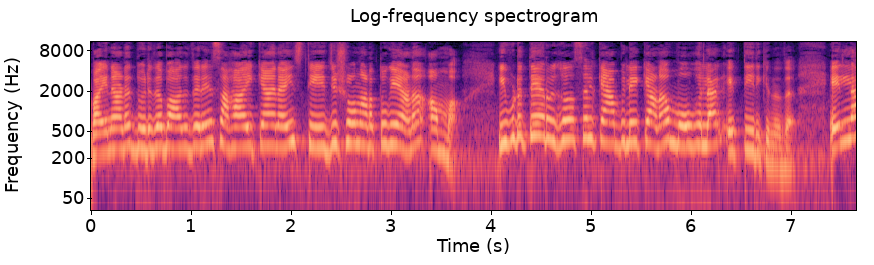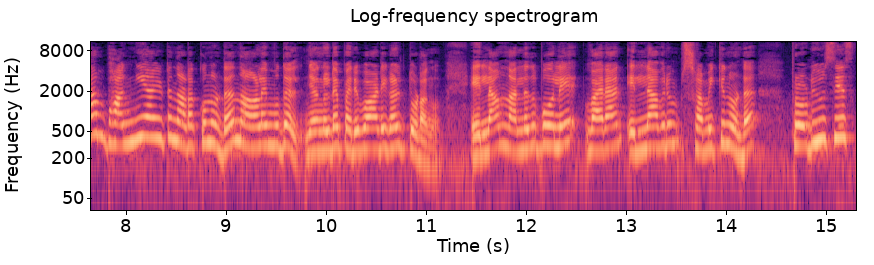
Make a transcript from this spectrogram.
വയനാട് ദുരിതബാധിതരെ സഹായിക്കാനായി സ്റ്റേജ് ഷോ നടത്തുകയാണ് അമ്മ. ഇവിടുത്തെ റിഹേഴ്സൽ ക്യാമ്പിലേക്കാണ് മോഹൻലാൽ എത്തിയിരിക്കുന്നത്. എല്ലാം ഭംഗിയായിട്ട് നടക്കുന്നുണ്ട്. നാളെ മുതൽ ഞങ്ങളുടെ പരിപാടികൾ തുടങ്ങും. എല്ലാം നല്ലതുപോലെ വരാൻ എല്ലാവരും ശ്രമിക്കുന്നുണ്ട്. പ്രൊഡ്യൂസേഴ്സ്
